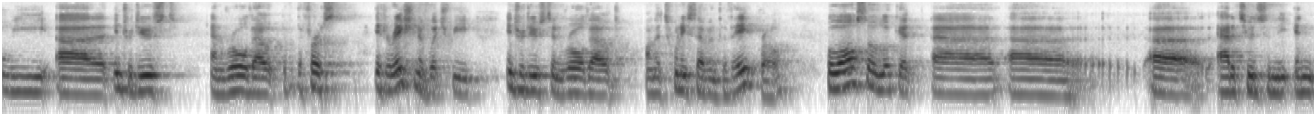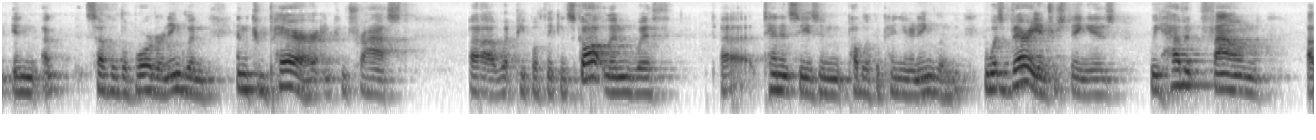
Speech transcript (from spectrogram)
we uh, introduced and rolled out, the first iteration of which we introduced and rolled out on the 27th of April. We'll also look at uh, uh, uh, attitudes in, the, in, in uh, south of the border in England and compare and contrast uh, what people think in Scotland with uh, tendencies in public opinion in England. And what's very interesting is we haven't found a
